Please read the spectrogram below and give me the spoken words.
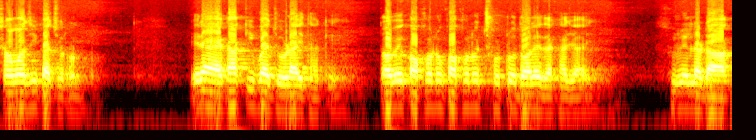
সামাজিক আচরণ। এরা একাকী বা জোড়ায় থাকে। তবে কখনো কখনো ছোট দলে দেখা যায়। সুরেলা ডাক,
